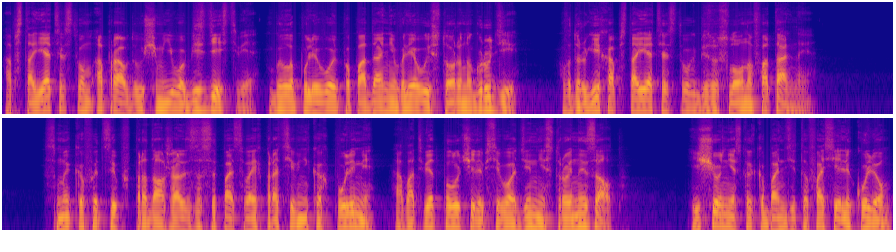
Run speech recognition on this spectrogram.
обстоятельством, оправдывающим его бездействие, было пулевое попадание в левую сторону груди. В других обстоятельствах, безусловно, фатальное. Смыков и Цып продолжали засыпать своих противников пулями, а в ответ получили всего один нестройный залп. Еще несколько бандитов осели кулем,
